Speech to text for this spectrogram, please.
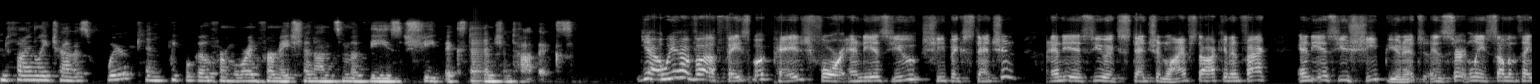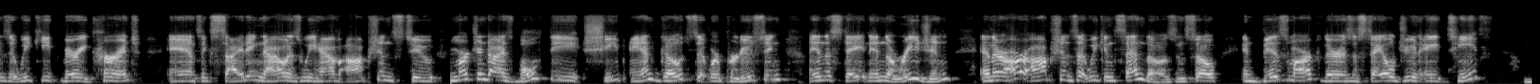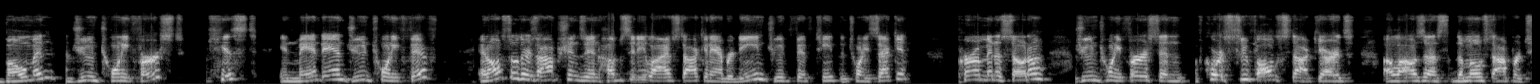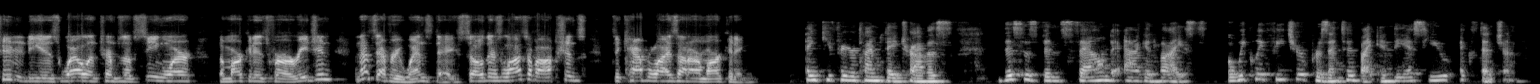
And finally, Travis, where can people go for more information on some of these sheep extension topics? Yeah, we have a Facebook page for NDSU Sheep Extension, NDSU Extension Livestock. And in fact, NDSU sheep unit is certainly some of the things that we keep very current. And it's exciting now as we have options to merchandise both the sheep and goats that we're producing in the state and in the region. And there are options that we can send those. And so in Bismarck, there is a sale June 18th, Bowman, June 21st, Kist in Mandan, June 25th. And also, there's options in Hub City Livestock in Aberdeen, June 15th and 22nd. Perham, Minnesota, June 21st. And of course, Sioux Falls Stockyards allows us the most opportunity as well in terms of seeing where the market is for our region. And that's every Wednesday. So there's lots of options to capitalize on our marketing. Thank you for your time today, Travis. This has been Sound Ag Advice, a weekly feature presented by NDSU Extension.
